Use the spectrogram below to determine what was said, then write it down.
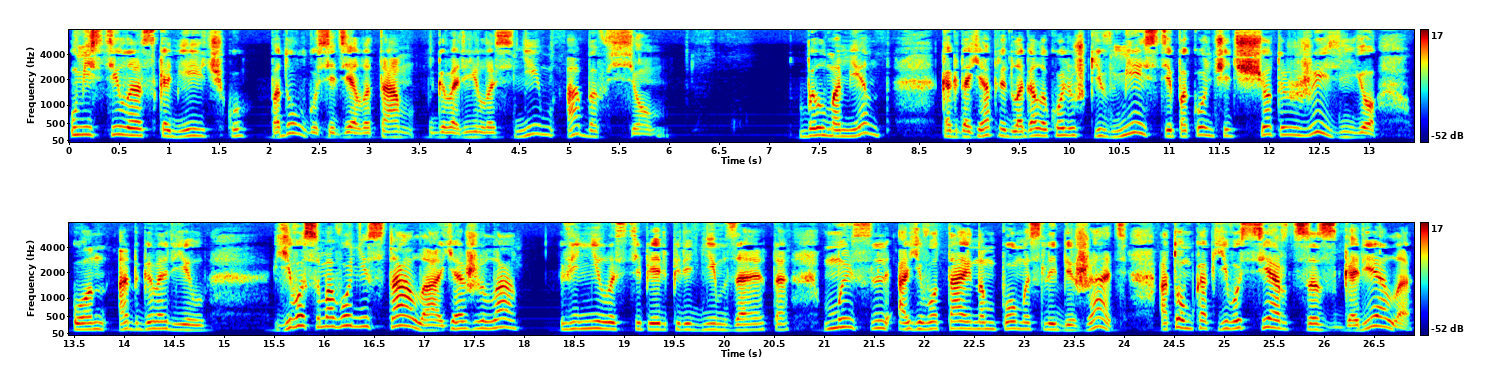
уместила скамеечку, подолгу сидела там, говорила с ним обо всем. Был момент, когда я предлагала Колюшке вместе покончить счеты с жизнью. Он отговорил — его самого не стало, а я жила, винилась теперь перед ним за это. Мысль о его тайном помысле бежать, о том, как его сердце сгорело,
